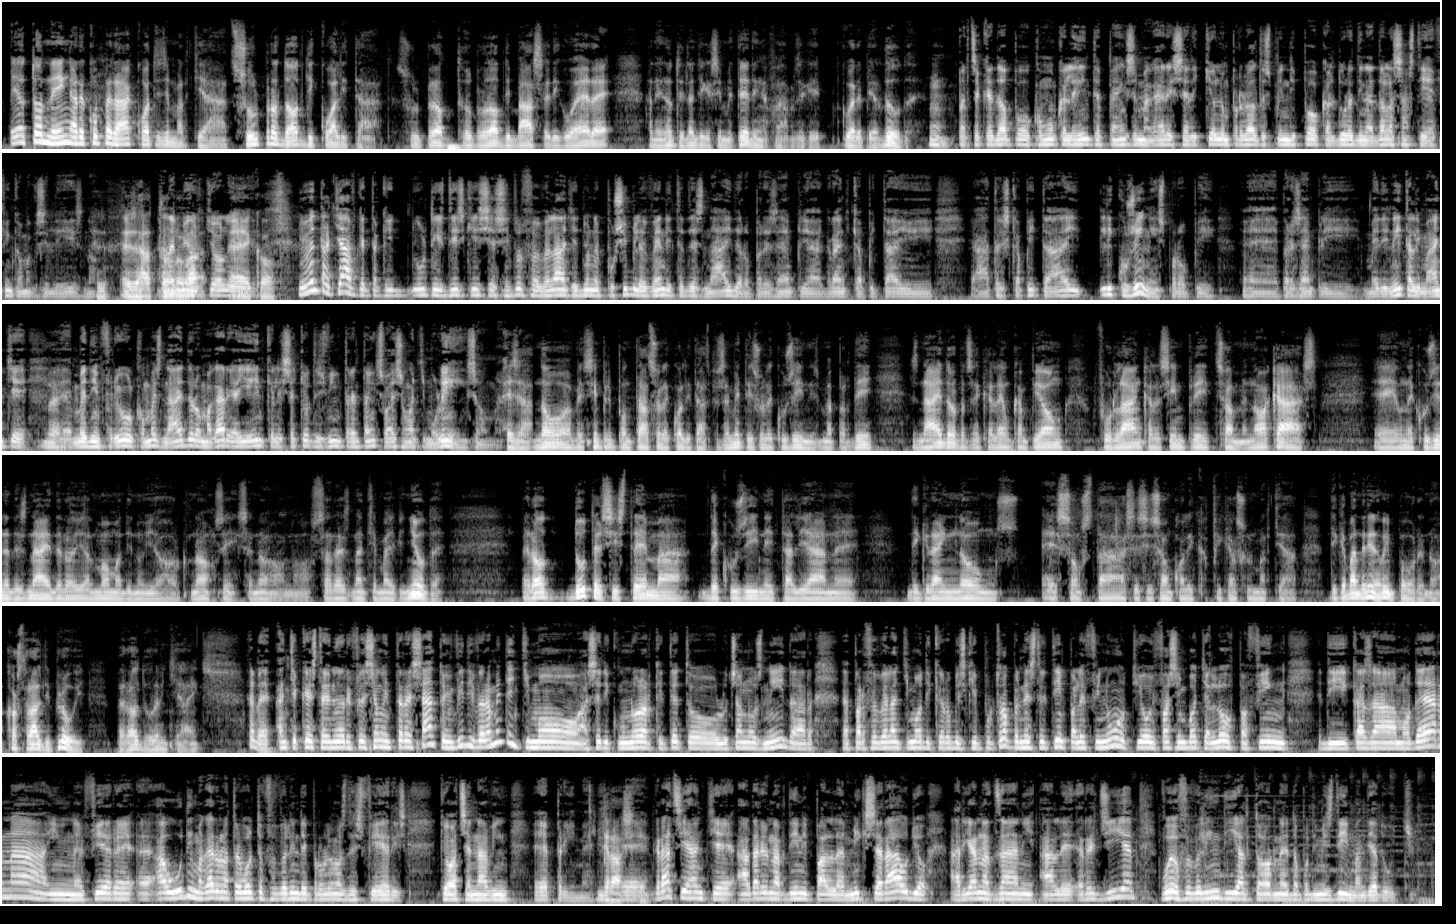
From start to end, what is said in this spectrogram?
E io torno a recuperare quote di martiat sul prodotto di qualità sul, pro, sul prodotto di base di guerre hanno inutile che si mettete a fare perché guerre perdute mm, perché dopo comunque le Inter pensa magari si arricchiola un prodotto e spindi poco al dura di Nadal a San Stefan come si dice no? esatto no, va, ecco. mi venta chiave che tra gli ultimi dischi si è sentito favelati di una possibile vendita di Snyder per esempio a grandi capitali a altri capitali li cusini proprio eh, per esempio Made in Italy ma anche eh, Made in Friul come Snyder o magari a Int che le sacchiotte svin 30 anni fa sono anche molini insomma esatto no, sempre puntato sulle qualità, specialmente sulle cugine, ma per dire Snyder perché lei è un campione furlan che è sempre, insomma, no a casa è una cugina di Snyder e al MoMA di New York, no? Sì, se no non neanche mai venuta. Però tutto il sistema delle cugine italiane, dei grind noms, e sono stati, si sono qualificati sul mercato, di che banderina non imporre, costerà di più, però dura 20 anni. Eh beh, anche questa è una riflessione interessante, invidi veramente in chimo a sedi con un architetto Luciano Snidar, eh, per fare anche modi che robischi purtroppo il nostro tempo è finito, io faccio in botti all'OFPA fin di Casa Moderna, in fiere eh, Audi, magari un'altra volta favelin dei problemi dei sfieri che ho accennato eh, prima. Grazie. Eh, grazie anche a Dario Nardini per il mixer audio, Arianna Zani alle regie, voi o favelin di al torne dopo di misdì, mandi a tutti.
